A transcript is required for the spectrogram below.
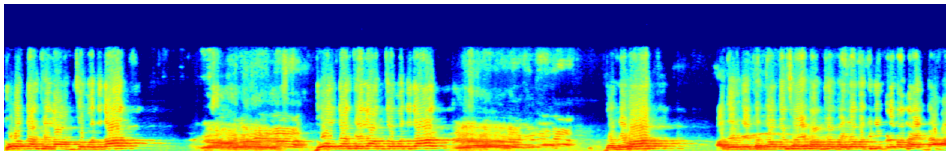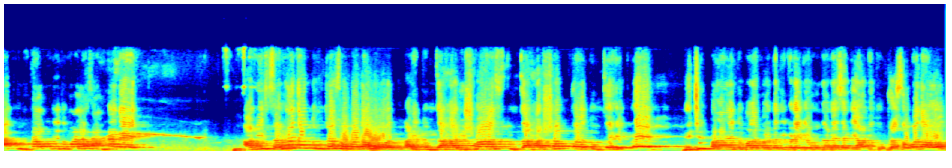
दोन तारखेला आमचं मतदान. दोन तारखेला आमचं मतदान. धन्यवाद. आदरणीय खतगावकर साहेब आमच्या महिला भगिनीकडे बघा एकदा हात उंचावून ते तुम्हाला सांगणार आहे. आम्ही सर्वजण तुमच्यासोबत आहोत आणि तुमचा हा विश्वास तुमचा हा शब्द तुमचं हे प्रेम निश्चितपणाने तुम्हाला प्रगतीकडे घेऊन जाण्यासाठी आम्ही तुमच्यासोबत आहोत.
